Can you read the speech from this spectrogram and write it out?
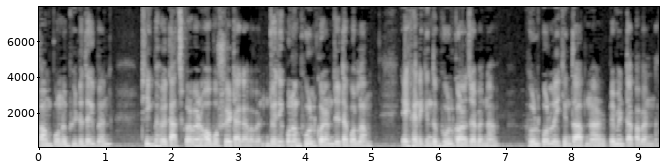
সম্পূর্ণ ভিডিও দেখবেন, ঠিকভাবে কাজ করবেন, অবশ্যই টাকা পাবেন। যদি কোনো ভুল করেন, যেটা বললাম, এখানে কিন্তু ভুল করা যাবে না। ভুল করলেই কিন্তু আপনার পেমেন্টটা পাবেন না।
